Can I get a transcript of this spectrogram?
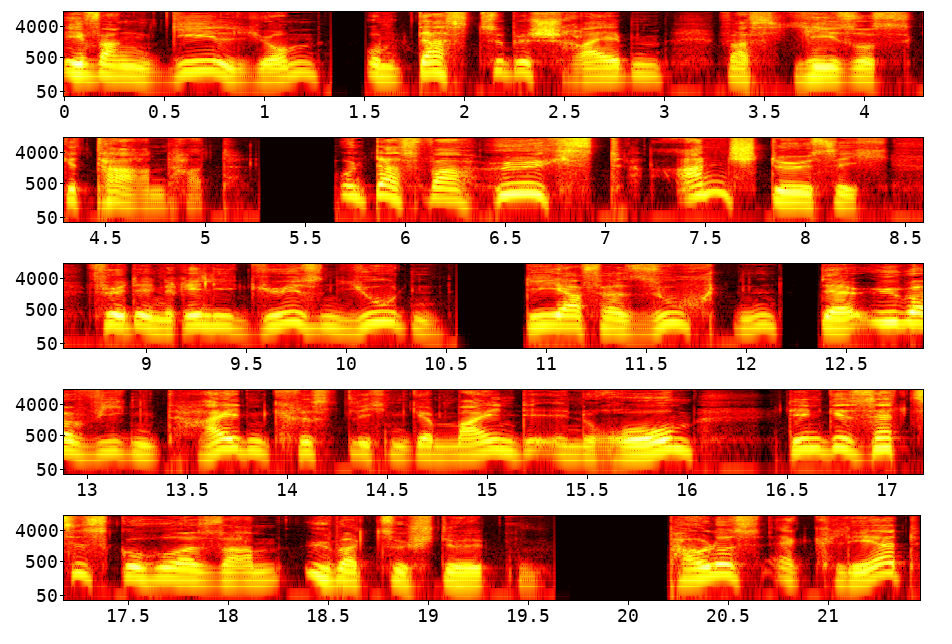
Evangelium, um das zu beschreiben, was Jesus getan hat. Und das war höchst anstößig für den religiösen Juden, die ja versuchten, der überwiegend heidenchristlichen Gemeinde in Rom den Gesetzesgehorsam überzustülpen. Paulus erklärt,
